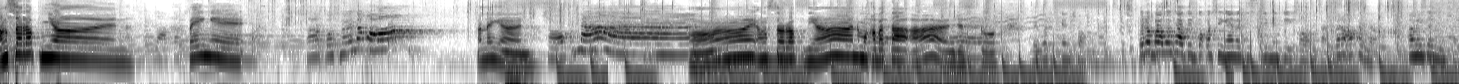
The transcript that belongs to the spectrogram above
Ang sarap niyan. Pahingi. Tapos, meron ako Ano yan? chocolate. Ay, ang sarap niyan. Mga kabataan. Diyos ko. Favorite can chocolate. Pero bawal sa atin to kasi nga nag-streaming kay coffee tayo. Pero okay lang. Paminsan-minsan.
